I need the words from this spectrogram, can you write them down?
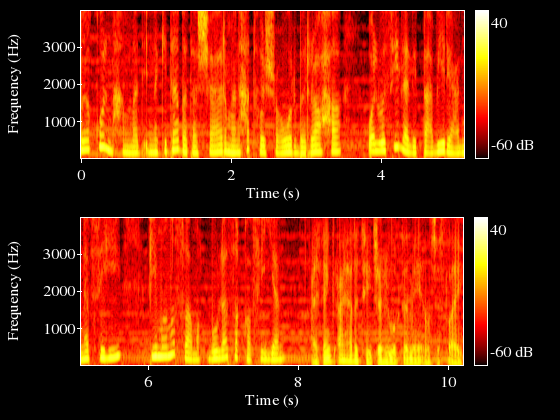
ويقول محمد إن كتابة الشعر منحته الشعور بالراحة والوسيلة للتعبير عن نفسه في منصة مقبولة ثقافياً I think I had a teacher who looked at me and was just like,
